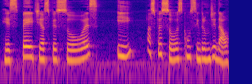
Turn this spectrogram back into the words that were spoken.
Respeite as pessoas e as pessoas com síndrome de Down.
